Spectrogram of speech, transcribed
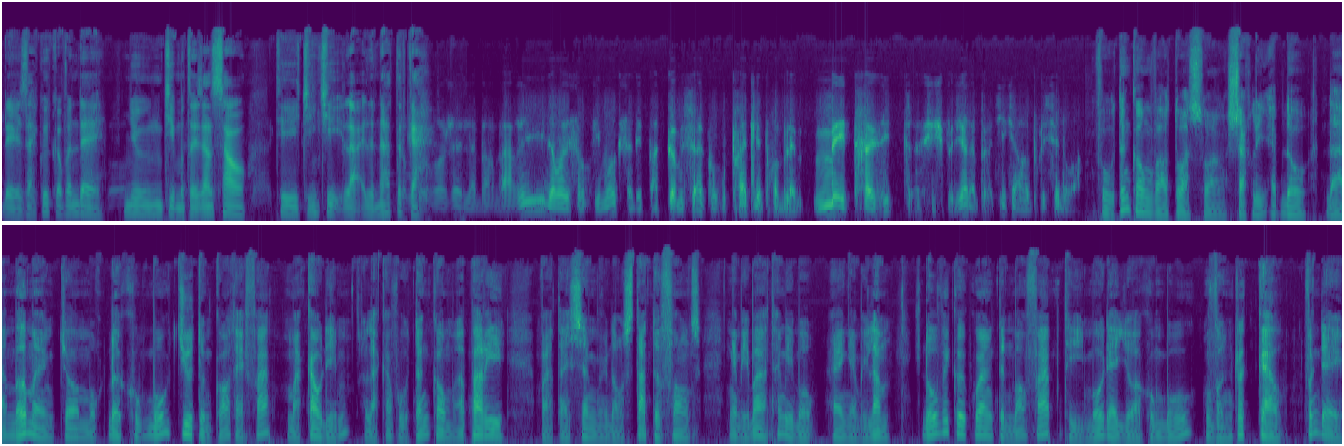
để giải quyết các vấn đề. Nhưng chỉ một thời gian sau thì chính trị lại lấn át tất cả. Vụ tấn công vào tòa soạn Charlie Hebdo đã mở màn cho một đợt khủng bố chưa từng có tại Pháp mà cao điểm là các vụ tấn công ở Paris và tại sân vận động Stade de France ngày 13 tháng 11 2015. Đối với cơ quan tình báo Pháp thì mối đe dọa khủng bố vẫn rất cao. Vấn đề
